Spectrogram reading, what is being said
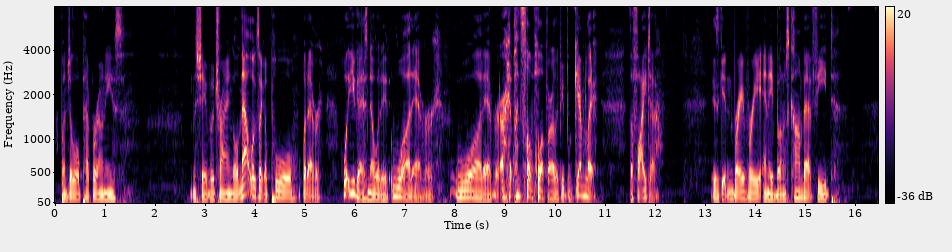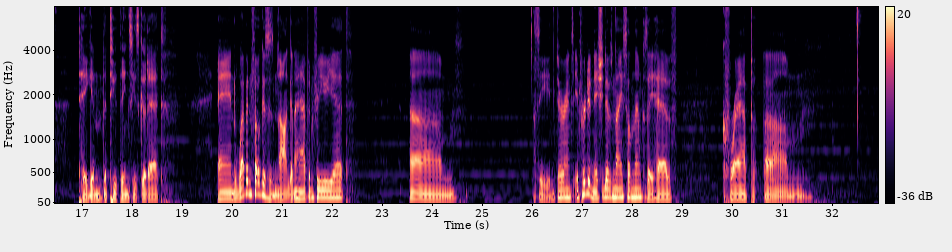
A bunch of little pepperonis in the shape of a triangle. Now it looks like a pool. Whatever. What you guys know what it? Whatever. Whatever. All right, let's level up our other people. Gimli, the fighter, is getting bravery and a bonus combat feat. Taking the two things he's good at. And weapon focus is not gonna happen for you yet. Um, let's see, endurance, improved initiative's nice on them because they have crap. Um,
